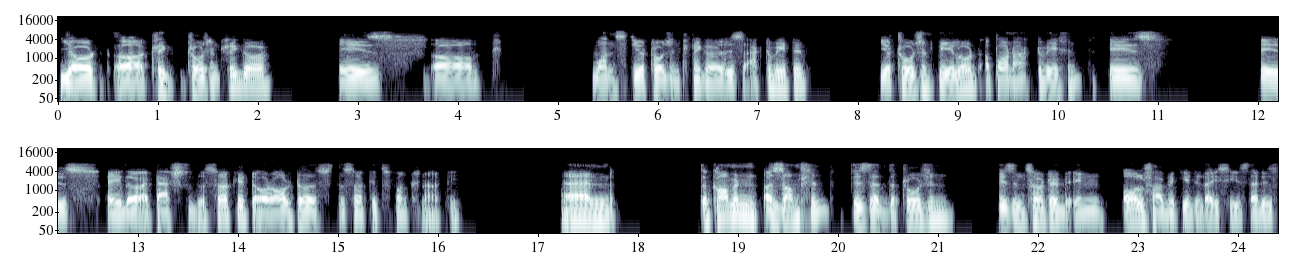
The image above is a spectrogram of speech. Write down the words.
your uh, tri Trojan trigger is uh, once your Trojan trigger is activated, your Trojan payload upon activation is is either attached to the circuit or alters the circuit's functionality. And the common assumption is that the Trojan is inserted in all fabricated ICs. That is,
